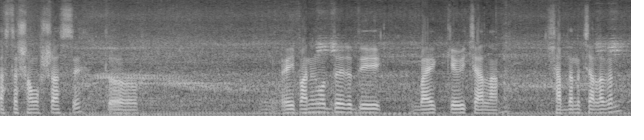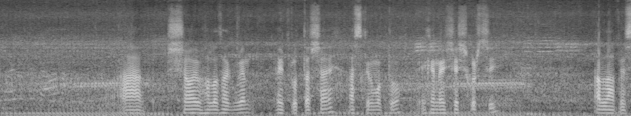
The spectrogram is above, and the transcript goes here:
রাস্তার সমস্যা আছে। তো এই পানির মধ্যে যদি বাইক কেউই চালান, সাবধানে চালাবেন। আর সবাই ভালো থাকবেন এই প্রত্যাশায়। আজকের মতো এখানে শেষ করছি। আল্লাহ হাফেজ।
